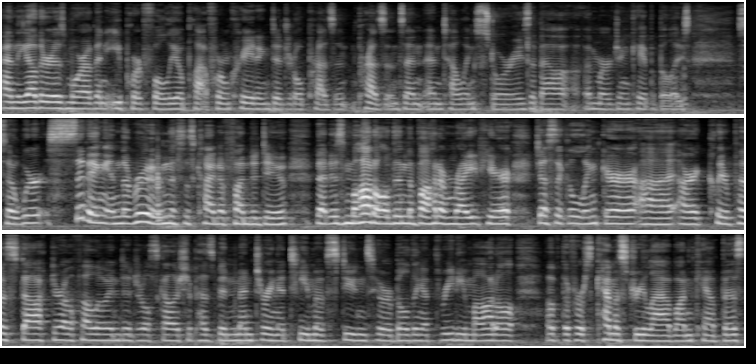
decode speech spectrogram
and the other is more of an e-portfolio platform creating digital present, presence and, and telling stories about emerging capabilities. So we're sitting in the room, this is kind of fun to do, that is modeled in the bottom right here. Jessica Linker, uh, our CLIR postdoctoral fellow in digital scholarship, has been mentoring a team of students who are building a 3D model of the first chemistry lab on campus.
